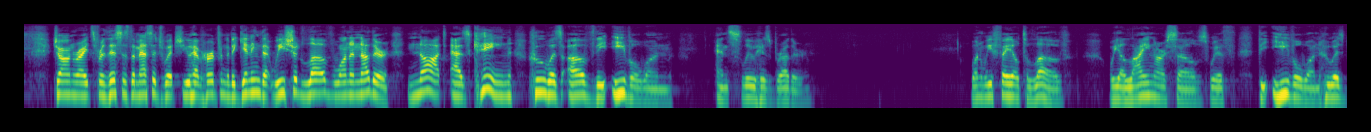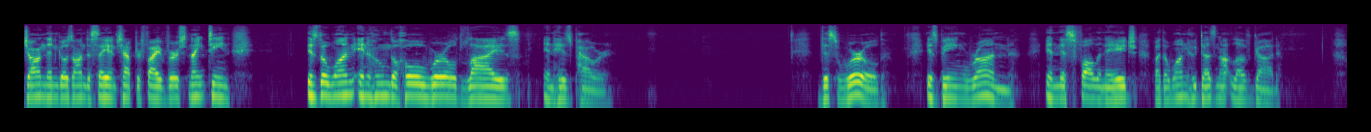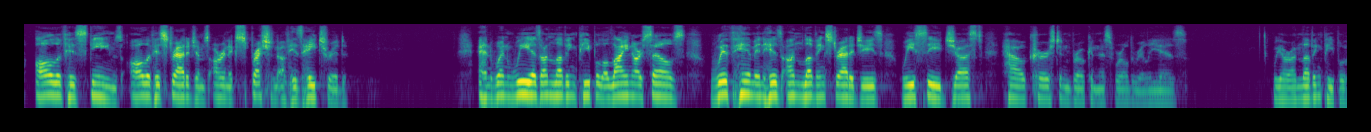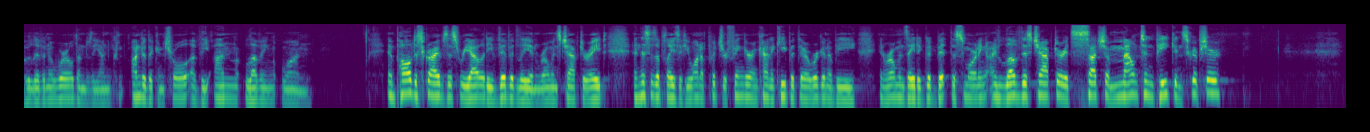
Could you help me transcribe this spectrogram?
John writes, "For this is the message which you have heard from the beginning that we should love one another, not as Cain, who was of the evil one and slew his brother." When we fail to love, we align ourselves with the evil one, who, as John then goes on to say in chapter 5, verse 19, is the one in whom the whole world lies in his power. This world is being run in this fallen age by the one who does not love God. All of his schemes, all of his stratagems are an expression of his hatred and when we, as unloving people, align ourselves with Him in His unloving strategies, we see just how cursed and broken this world really is. We are unloving people who live in a world under the, un- under the control of the unloving one. And Paul describes this reality vividly in Romans chapter 8. And this is a place, if you want to put your finger and kind of keep it there, we're going to be in Romans 8 a good bit this morning. I love this chapter. It's such a mountain peak in Scripture.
